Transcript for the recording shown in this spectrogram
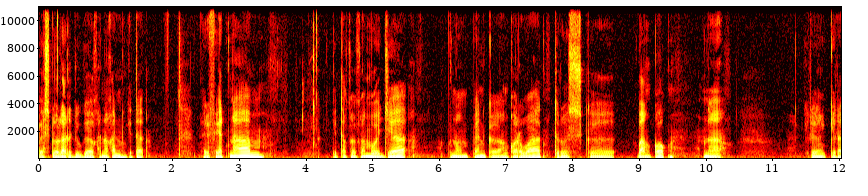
US dollar juga. Karena kan kita dari Vietnam kita ke Kamboja Phnom ke Angkor Wat terus ke Bangkok. Nah kira-kira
